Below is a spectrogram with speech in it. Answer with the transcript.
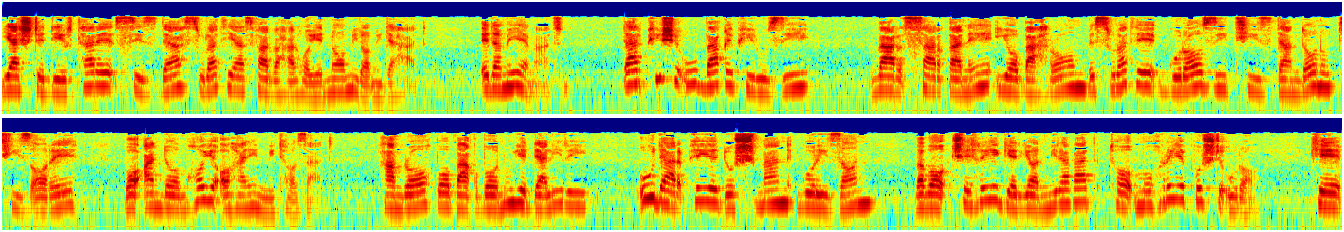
یشت دیرتر سیزده صورتی از فروهرهای نامی را می دهد. ادامه متن در پیش او بق پیروزی ور سرقنه یا بهرام به صورت گرازی تیزدندان و تیزاره با اندامهای آهنین میتازد. همراه با بقبانوی دلیری او در پی دشمن گریزان و با چهره گریان می رود تا مهره پشت او را که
